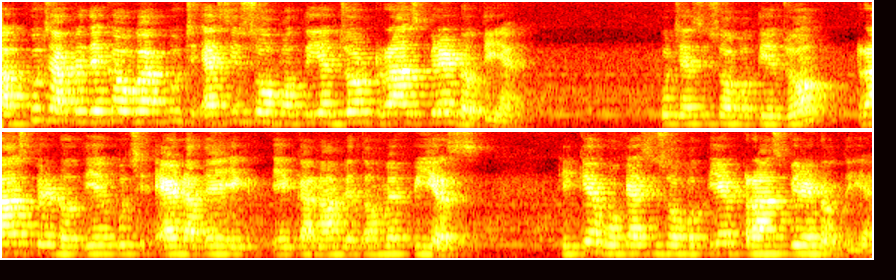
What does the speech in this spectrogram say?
अब कुछ आपने देखा होगा कुछ ऐसी सोप होती है जो ट्रांसपेरेंट होती है। कुछ ऐसी सोप होती है जो ट्रांसपेरेंट होती है। कुछ ऐड आते हैं एक, एक का नाम लेता हूँ मैं पियर्स ठीक है वो कैसी सोप होती है? ट्रांसपेरेंट होती है।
